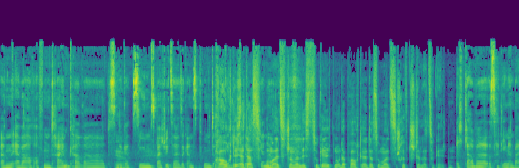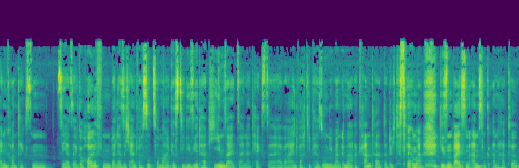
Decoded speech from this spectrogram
ähm, er war auch auf dem Timecover des. Magazins beispielsweise ganz berühmt. Brauchte er das, genau. um als Journalist zu gelten oder brauchte er das, um als Schriftsteller zu gelten? Ich glaube, es hat ihn in beiden Kontexten sehr, sehr geholfen, weil er sich einfach so zur Marke stilisiert hat, jenseits seiner Texte. Er war einfach die Person, die man immer erkannt hat, dadurch, dass er immer diesen weißen Anzug anhatte.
